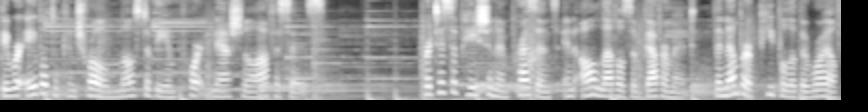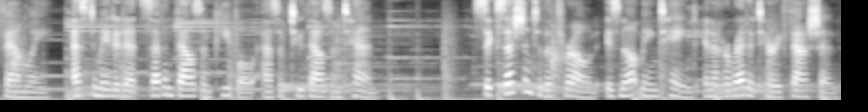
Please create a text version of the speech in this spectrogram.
they were able to control most of the important national offices. Participation and presence in all levels of government, the number of people of the royal family, estimated at 7,000 people as of 2010. Succession to the throne is not maintained in a hereditary fashion,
